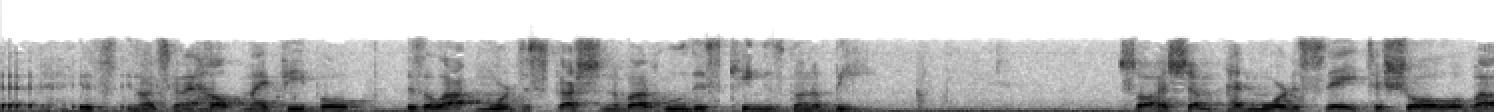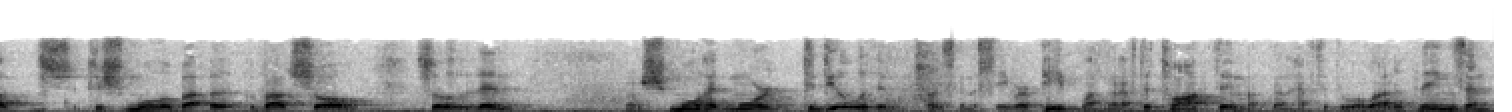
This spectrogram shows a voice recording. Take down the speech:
it's you know it's going to help my people. There's a lot more discussion about who this king is going to be. So Hashem had more to say to Shaul about to Shmuel about uh, about Shaul. So then you know, Shmuel had more to deal with him. Oh, he's going to save our people. I'm going to have to talk to him. I'm going to have to do a lot of things. And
